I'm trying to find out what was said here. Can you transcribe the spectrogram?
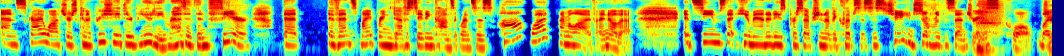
And sky watchers can appreciate their beauty rather than fear that events might bring devastating consequences. Huh? What? I'm alive. I know that. It seems that humanity's perception of eclipses has changed over the centuries. Quote. Like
